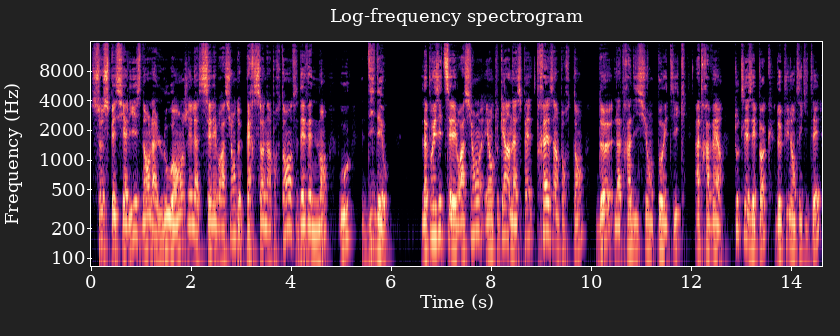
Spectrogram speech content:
se spécialise dans la louange et la célébration de personnes importantes, d'événements ou d'idéaux. La poésie de célébration est en tout cas un aspect très important de la tradition poétique à travers toutes les époques depuis l'Antiquité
